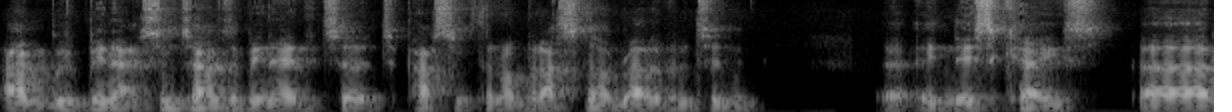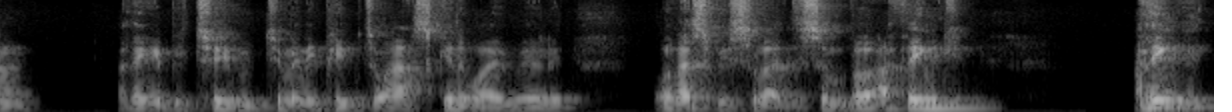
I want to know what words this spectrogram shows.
and we've been at sometimes I've been able to to pass something on, but that's not relevant in uh, in this case. Um, I think it'd be too too many people to ask in a way, really, unless we selected some. But I think I think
